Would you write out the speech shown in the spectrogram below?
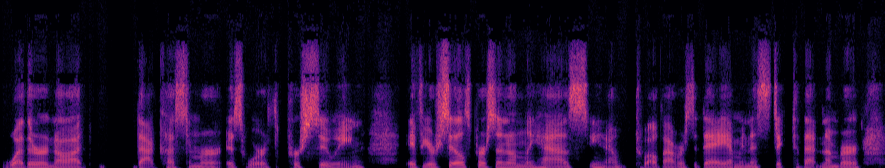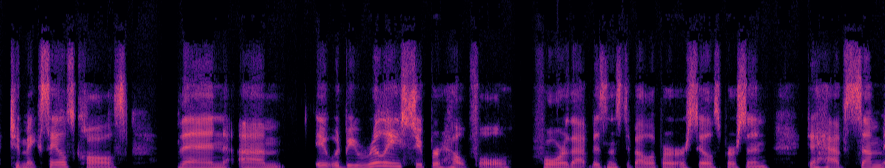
whether or not that customer is worth pursuing. If your salesperson only has, you know, 12 hours a day, I'm going to stick to that number to make sales calls, then um, it would be really super helpful for that business developer or salesperson to have some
